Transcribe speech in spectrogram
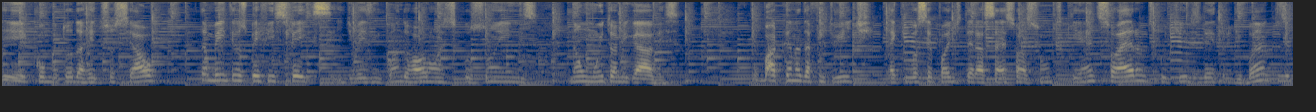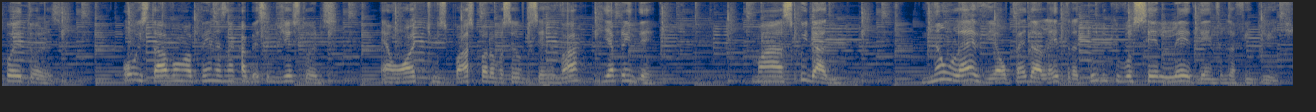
E como toda rede social, também tem os perfis fakes e de vez em quando rolam as discussões não muito amigáveis. O bacana da FinTwitch é que você pode ter acesso a assuntos que antes só eram discutidos dentro de bancos e corretoras, ou estavam apenas na cabeça de gestores. É um ótimo espaço para você observar e aprender. Mas cuidado, não leve ao pé da letra tudo que você lê dentro da FinTwitch.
